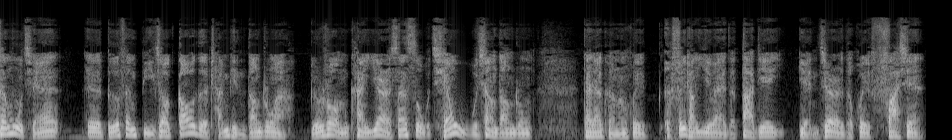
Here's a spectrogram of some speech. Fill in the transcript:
在目前这个得分比较高的产品当中啊，比如说我们看一二三四五前五项当中，大家可能会非常意外的大跌眼镜的会发现，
